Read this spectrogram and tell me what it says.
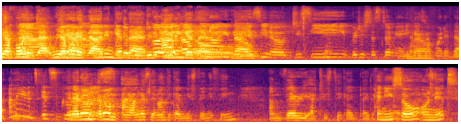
we avoided good. that. We Yeah, avoided we didn't get that. we Oh, didn't- you you, didn't oh, get that. No, you No. guys, you know, GC British system. Yeah, you guys avoided that. I mean, it's it's good. And I don't, I 'cause- don't, I honestly, I don't think I missed anything. I'm very artistic. I, I Can you sew art. or knit?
